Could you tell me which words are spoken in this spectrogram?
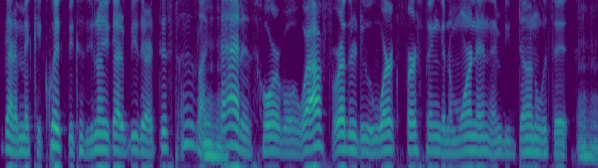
You got to make it quick because you know you got to be there at this time. It's like Mhm. that is horrible. Where I'd rather do work first thing in the morning and be done with it. hmm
